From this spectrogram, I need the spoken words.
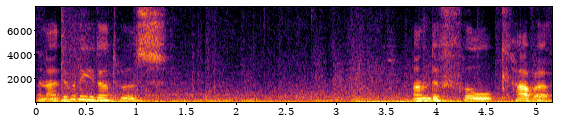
And I do believe that was under full cover.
